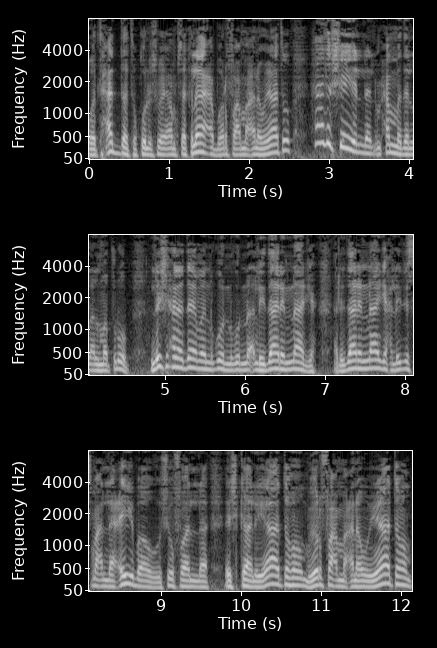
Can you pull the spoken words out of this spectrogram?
وأتحدث وكل شوية أمسك لاعب وأرفع معنوياته هذا الشيء محمد المطلوب. ليش إحنا دائما نقول نقول الإداري الناجح؟ الإداري الناجح اللي يسمع اللعيبة ويشوف إشكالياتهم ويرفع معنوياتهم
